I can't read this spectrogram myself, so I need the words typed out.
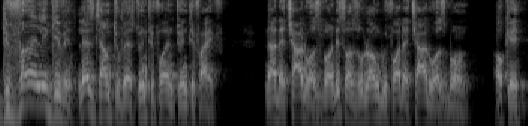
Divinely given. Let's jump to verse 24 and 25. Now the child was born. This was long before the child was born. Okay.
